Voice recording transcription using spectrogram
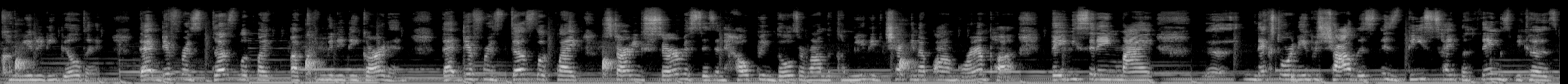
community building. That difference does look like a community garden. That difference does look like starting services and helping those around the community, checking up on grandpa, babysitting my uh, next door neighbor's child is, is these type of things because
